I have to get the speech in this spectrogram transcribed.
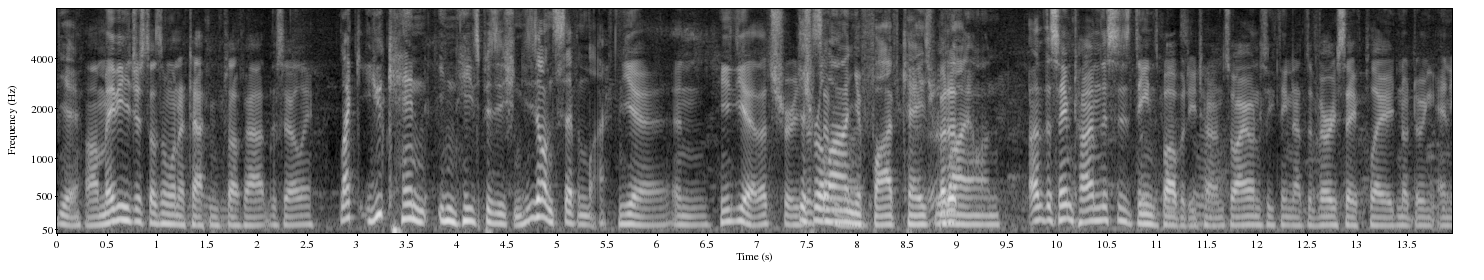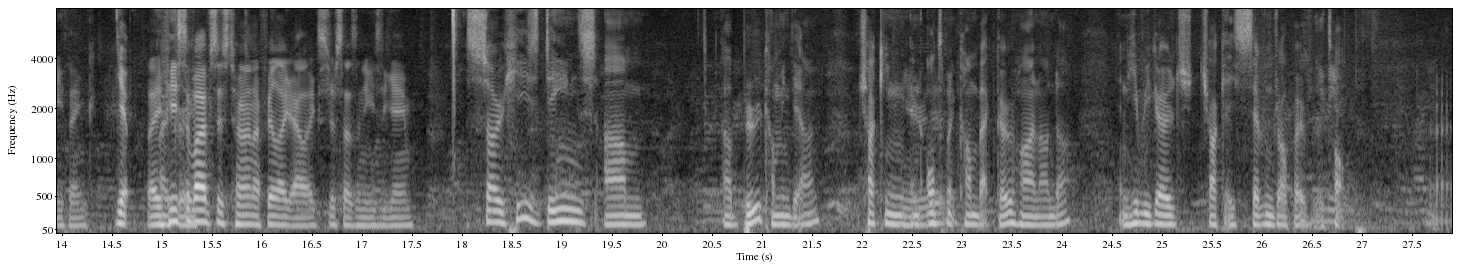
yeah. Uh, maybe he just doesn't want to tap himself out this early. Like you can in his position. He's on seven life. Yeah, and he yeah, that's true. He's Just at rely on your five Ks. But Rely on. At the same time, this is Dean's Barbary turn, so I honestly think that's a very safe play, not doing anything. Yep. Like, if I he survives his turn, I feel like Alex just has an easy game. So here's Dean's um, uh, Boo coming down, chucking Here an it ultimate comeback Gohan under, and here we go ch- chuck a seven drop over the top. Alright,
